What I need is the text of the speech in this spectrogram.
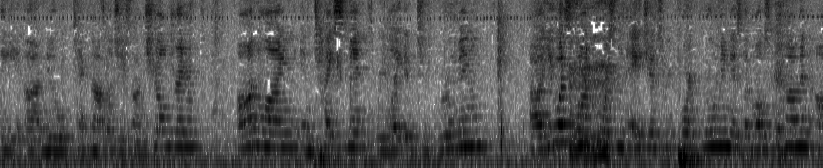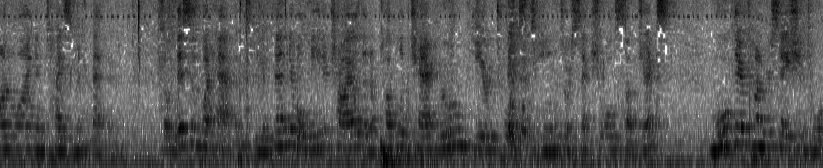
the uh, new technologies on children. Online enticement related to grooming. Uh, U.S. law enforcement agents report grooming is the most common online enticement method. So this is what happens. The offender will meet a child in a public chat room geared towards teens or sexual subjects, move their conversation to a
